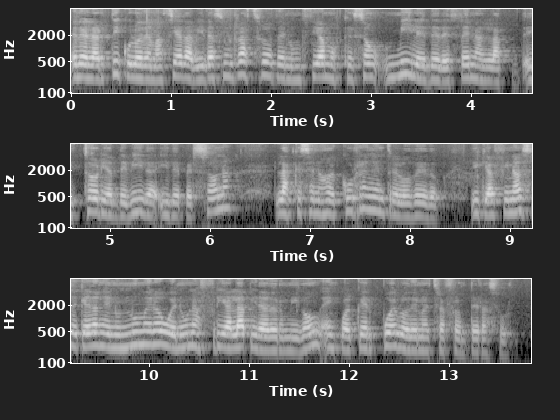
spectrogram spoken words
En el artículo Demasiada vida sin rastros denunciamos que son miles de decenas las historias de vida y de personas las que se nos escurren entre los dedos y que al final se quedan en un número o en una fría lápida de hormigón en cualquier pueblo de nuestra frontera sur.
